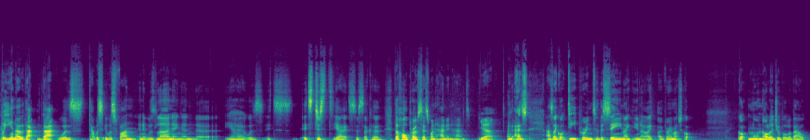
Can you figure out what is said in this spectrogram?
but you know that that was that was it was fun and it was learning and uh, yeah it was it's it's just yeah it's just like a the whole process went hand in hand Yeah. And as as I got deeper into the scene, I you know I, I very much got got more knowledgeable about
